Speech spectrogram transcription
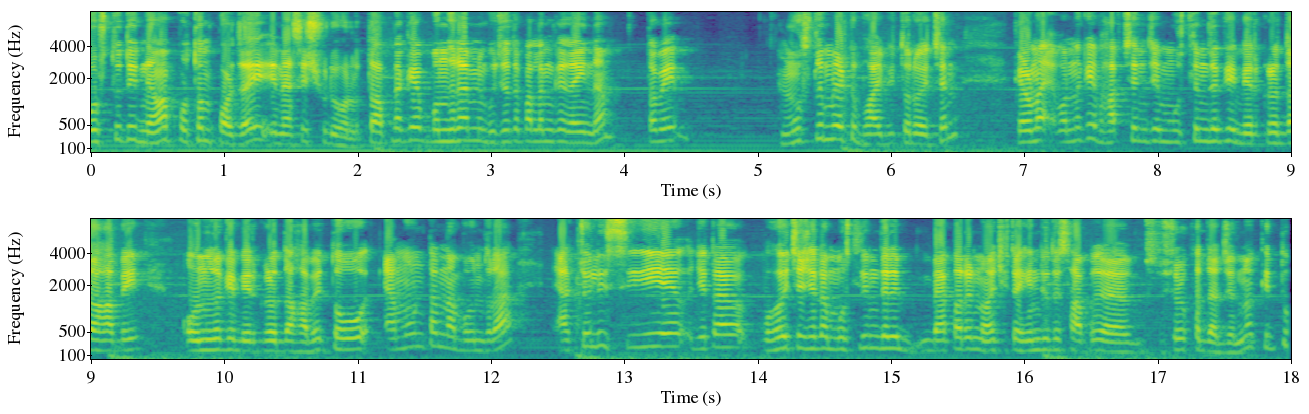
প্রস্তুতি নেওয়া প্রথম পর্যায়ে এনআরসি শুরু হলো। তো আপনাকে বন্ধুরা আমি বুঝাতে পারলাম কি জানি না, তবে মুসলিমরা একটু ভয়ভীত রয়েছেন কেননা অনেকেই ভাবছেন যে মুসলিমদেরকে বের করে দেওয়া হবে, অন্যদেরকে বের করে দেওয়া হবে। তো এমনটা না বন্ধুরা অ্যাকচুয়ালি সিএ যেটা হয়েছে সেটা মুসলিমদের ব্যাপারে নয়, সেটা হিন্দুদের সুরক্ষা দেওয়ার জন্য। কিন্তু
